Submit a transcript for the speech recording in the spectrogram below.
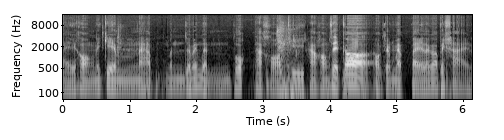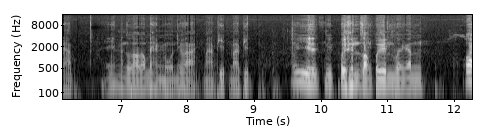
ายของในเกมนะครับ มันจะไม่เหมือนพวกทาคอฟที่หาของเสร็จก็ออกจากแมปไปแล้วก็ไปขายนะครับ เอ๊ะมันเราต้องไปทางนู้นนี่หว่า มาผิดมาผิดอุ้ยมีปืนสองปืนเหมือนกัน อ้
